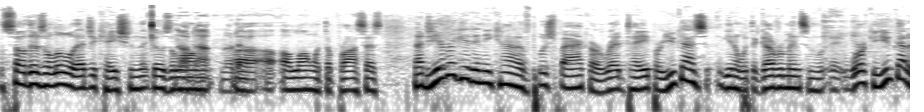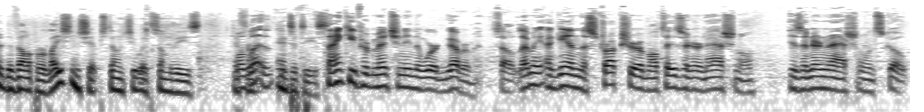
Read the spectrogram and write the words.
so there's a little education that goes No along doubt, no doubt. Uh, along with the process. Now, do you ever get any kind of pushback or red tape? Or you guys, you know, with the governments and uh, working, you've got to develop relationships, don't you, with some of these different let- entities? Thank you for mentioning the word government. So let me again. The structure of Malteser International is an international in scope.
